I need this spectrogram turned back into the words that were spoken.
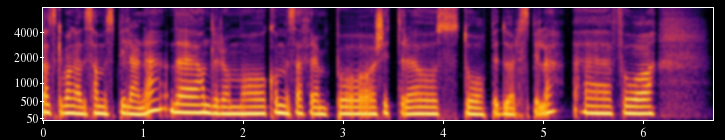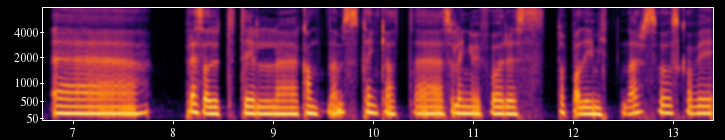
ganske mange av de samme spillerne. Det handler om å komme seg frem på skyttere og stå opp i duellspillet. Eh, få eh, pressa det ut til eh, kanten deres. Tenke at eh, så lenge vi får stoppa de i midten der, så skal vi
